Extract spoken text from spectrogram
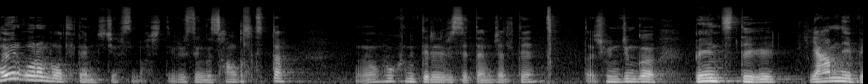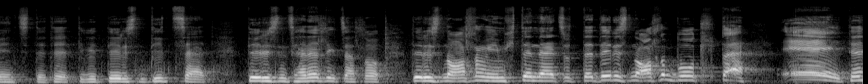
2 3 буудал дамжиж явсан баг шүү дээ. Ерөөс ингэ сонголттой хүүхнүүдээр ерөөсөө дамжаал тий одоо шүнжэнгөө бенцтэйгээ яамны бенцтэй тий тэгээд дээрэс нь дид сайд дээрэс нь царайлаг залуу дээрэс нь олон эмэгтэй найзуудтай дээрэс нь олон буудалтай. Ээ тий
